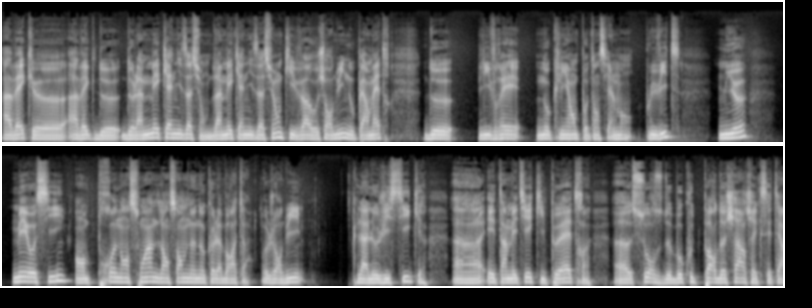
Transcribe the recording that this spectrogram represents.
avec, euh, avec de, de la mécanisation. De la mécanisation qui va aujourd'hui nous permettre de livrer nos clients potentiellement plus vite, mieux, mais aussi en prenant soin de l'ensemble de nos collaborateurs. Aujourd'hui, la logistique euh, est un métier qui peut être euh, source de beaucoup de ports de charge, etc.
